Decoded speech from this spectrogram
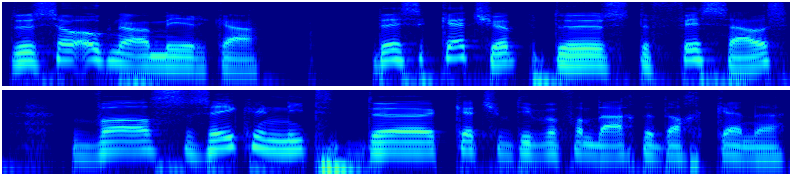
Dus zo ook naar Amerika. Deze ketchup, dus de vissaus, was zeker niet de ketchup die we vandaag de dag kennen.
